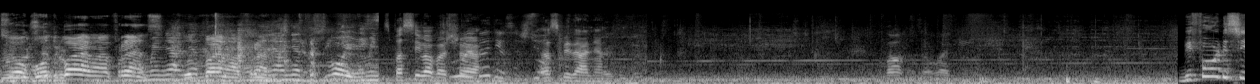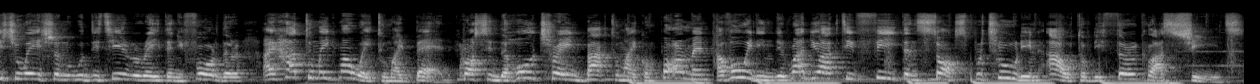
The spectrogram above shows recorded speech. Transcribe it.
Все, goodbye, my friends. У меня нет, Goodbye, my у меня friends. нет свой. у меня- Спасибо большое. До свидания. Before the situation would deteriorate any further, I had to make my way to my bed, crossing the whole train back to my compartment, avoiding the radioactive feet and socks protruding out of the third class sheets.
